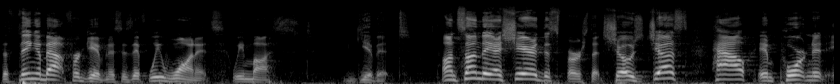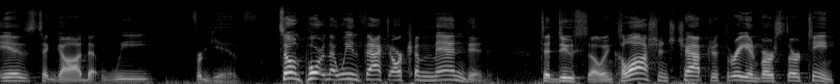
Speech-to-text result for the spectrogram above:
The thing about forgiveness is if we want it, we must give it. On Sunday, I shared this verse that shows just how important it is to God that we forgive. So important that we, in fact, are commanded to do so. In Colossians chapter 3 and verse 13,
